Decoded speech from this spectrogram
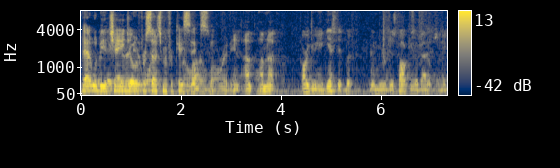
That would be a Right there. change Yeah, that'd be over the for one. Suchma for K six. And I'm, I'm not arguing against it, but when we were just talking about it, I mean,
